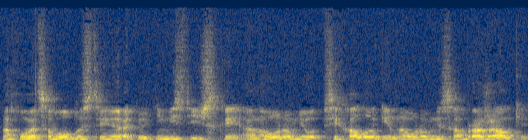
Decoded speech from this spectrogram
находятся в области отнюдь не мистической, а на уровне вот, психологии, на уровне соображалки.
